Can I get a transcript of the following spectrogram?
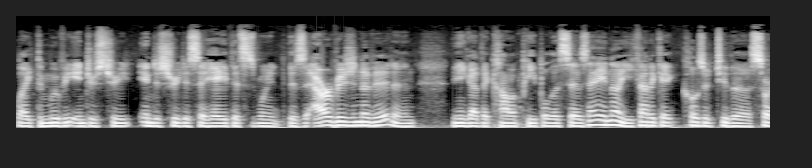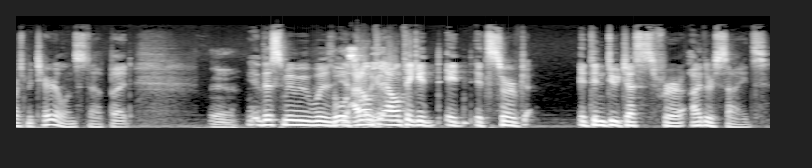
like the movie industry industry to say, hey, this is when this is our vision of it, and then you got the comic people that says, hey, no, you got to get closer to the source material and stuff. But Yeah. this movie was, well, I don't. I don't think it, it it served, it didn't do justice for either sides.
